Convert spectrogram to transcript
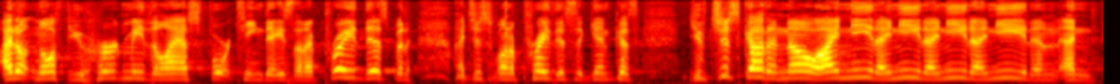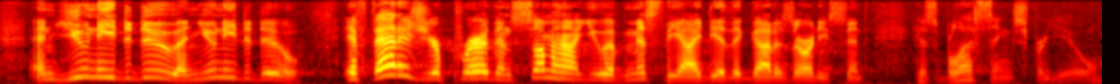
I don't know if you heard me the last 14 days that I prayed this, but I just want to pray this again because you've just got to know I need, I need, I need, I need, and, and, and you need to do, and you need to do. If that is your prayer, then somehow you have missed the idea that God has already sent his blessings for you.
